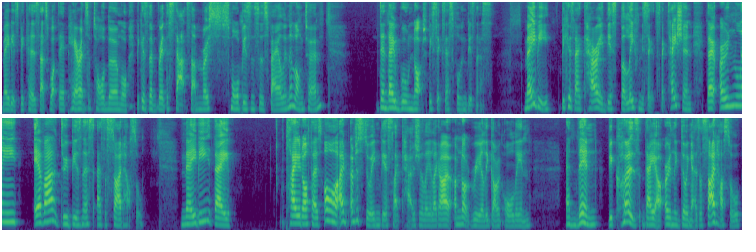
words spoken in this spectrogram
maybe it's because that's what their parents have told them or because they've read the stats that most small businesses fail in the long term, then they will not be successful in business. Maybe because they carry this belief and this expectation, they only ever do business as a side hustle. Maybe they play it off as, oh, I, am just doing this like casually, like I, I'm not really going all in. And then because they are only doing it as a side hustle,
